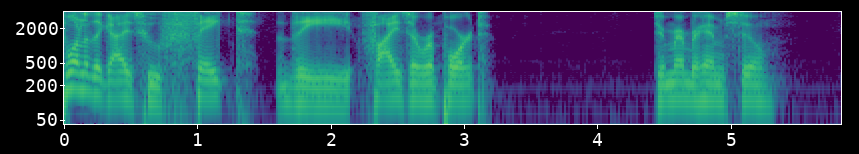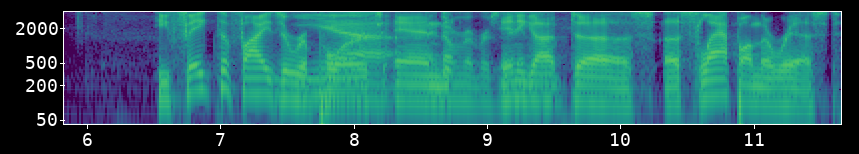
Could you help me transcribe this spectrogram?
one of the guys who faked the FISA report. Do you remember him, Stu? He faked the FISA report Yeah, and don't remember his and he got uh, a slap on the wrist.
